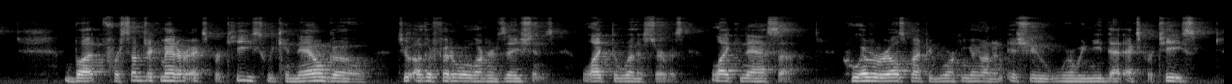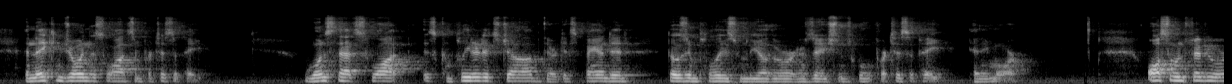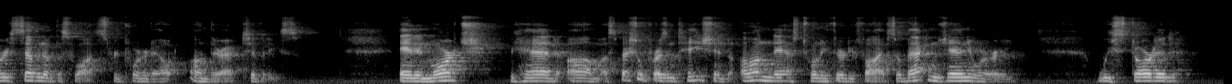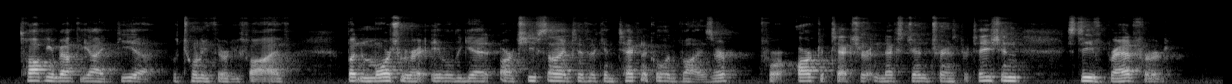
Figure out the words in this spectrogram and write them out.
But for subject matter expertise, we can now go to other federal organizations like the Weather Service, like NASA, whoever else might be working on an issue where we need that expertise, and they can join the SWATs and participate. Once that SWAT has completed its job, they're disbanded, those employees from the other organizations won't participate anymore. Also in February, seven of the SWATs reported out on their activities. And in March, we had um, a special presentation on NAS 2035. So back in January, we started talking about the idea of 2035. But in March, we were able to get our chief scientific and technical advisor for architecture and next gen transportation, Steve Bradford,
